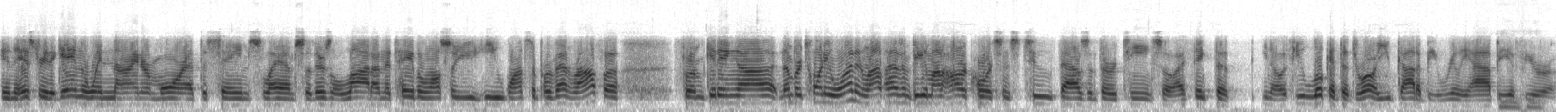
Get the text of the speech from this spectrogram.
in the history of the game to win nine or more at the same slam. So there's a lot on the table, and also he wants to prevent Rafa from getting uh, number 21, and Rafa hasn't beat him on hard court since 2013. So I think that you know if you look at the draw, you've got to be really happy if you're a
